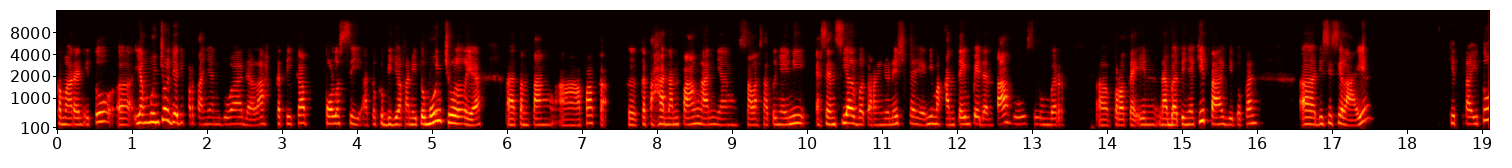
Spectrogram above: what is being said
kemarin itu uh, yang muncul jadi pertanyaan gue adalah ketika policy atau kebijakan itu muncul ya uh, tentang uh, apa ke, ketahanan pangan yang salah satunya ini esensial buat orang Indonesia ya ini makan tempe dan tahu sumber uh, protein nabatinya kita gitu kan. Uh, di sisi lain kita itu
